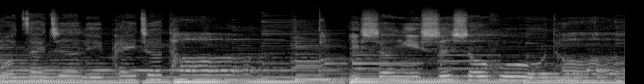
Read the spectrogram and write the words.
我在这里陪着她，一生一世守护她。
